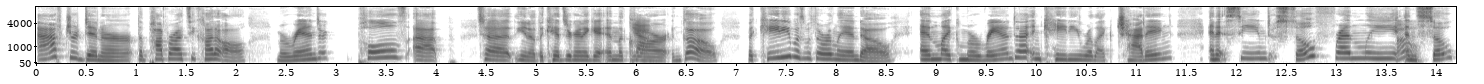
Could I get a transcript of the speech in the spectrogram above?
after dinner, the paparazzi caught it all. Miranda pulls up to, you know, the kids are going to get in the Yeah. car and go. But Katy was with Orlando, and like Miranda and Katy were like chatting, and it seemed so friendly Oh. and so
